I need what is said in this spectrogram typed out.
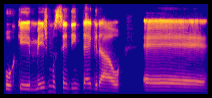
porque mesmo sendo integral, é,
